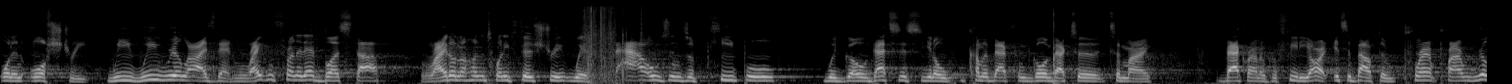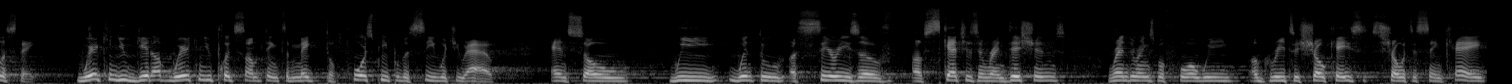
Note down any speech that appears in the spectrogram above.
on an off street. We, we realized that right in front of that bus stop, right on 125th Street, where thousands of people would go, that's just, you know, coming back from going back to, to my background of graffiti art, it's about the prime, prime real estate. Where can you get up? Where can you put something to make, to force people to see what you have? And so we went through a series of, of sketches and renditions, renderings before we agreed to showcase, show it to Cinqué.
